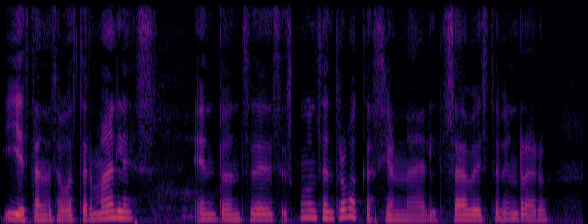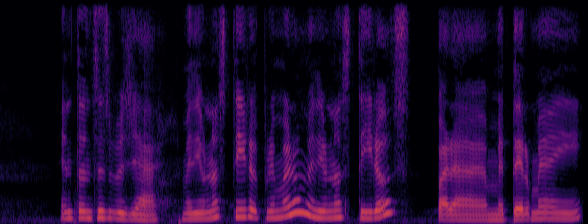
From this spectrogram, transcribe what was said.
y están las aguas termales. Entonces es como un centro vacacional, ¿sabes? Está bien raro. Entonces pues ya, me di unos tiros, primero me di unos tiros para meterme ahí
